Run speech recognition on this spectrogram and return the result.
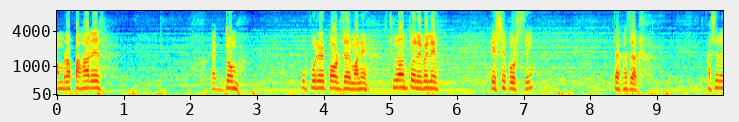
আমরা পাহাড়ের একদম উপরের পর্যায়ে মানে চূড়ান্ত লেভেলে এসে পড়ছি। দেখা যাক। আসলে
